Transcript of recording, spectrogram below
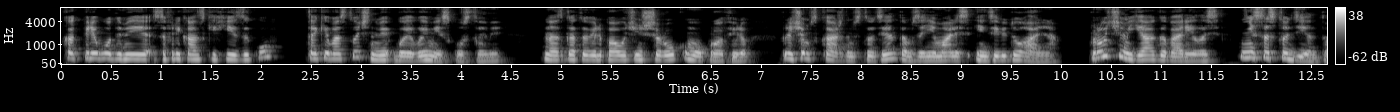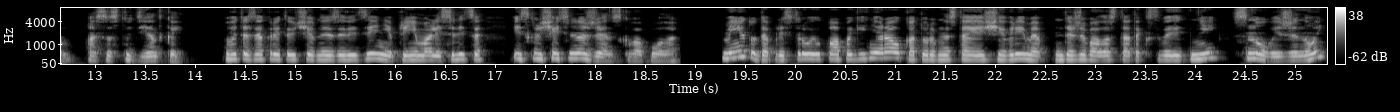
как переводами с африканских языков, так и восточными боевыми искусствами. Нас готовили по очень широкому профилю, причем с каждым студентом занимались индивидуально. Впрочем, я оговорилась не со студентом, а со студенткой. В это закрытое учебное заведение принимались лица исключительно женского пола. Меня туда пристроил папа-генерал, который в настоящее время доживал остаток своих дней с новой женой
